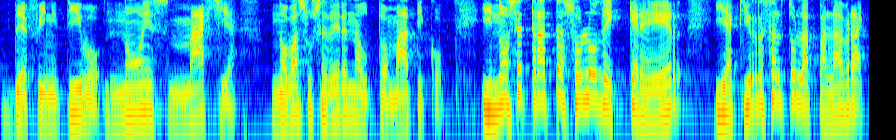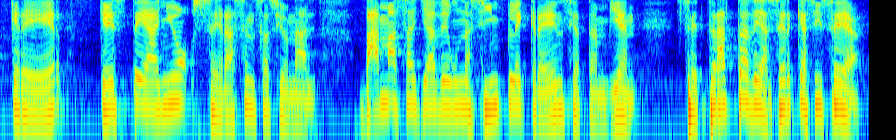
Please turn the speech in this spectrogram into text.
definitivo, no es magia, no va a suceder en automático. Y no se trata solo de creer, y aquí resalto la palabra creer, que este año será sensacional va más allá de una simple creencia también. Se trata de hacer que así sea.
